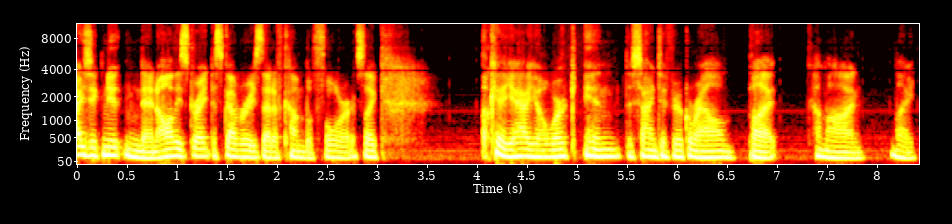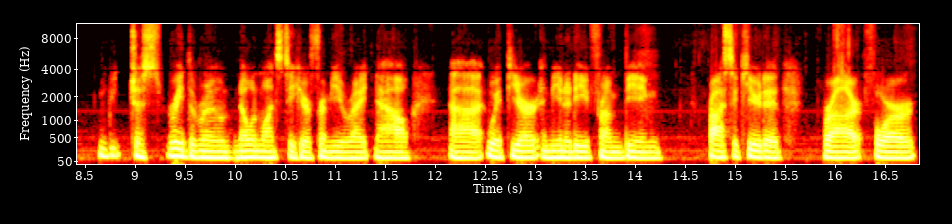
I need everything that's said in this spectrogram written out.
Isaac Newton and all these great discoveries that have come before, it's like, okay, yeah, you'll work in the scientific realm, but come on, like just read the room. No one wants to hear from you right now uh, with your immunity from being prosecuted for, for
